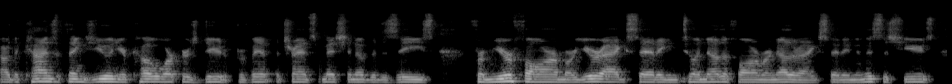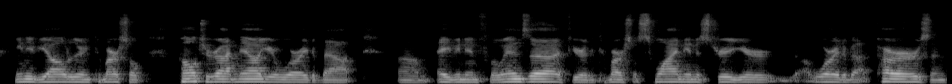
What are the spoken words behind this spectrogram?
are the kinds of things you and your co-workers do to prevent the transmission of the disease from your farm or your ag setting to another farm or another ag setting. And this is huge. Any of y'all that are doing commercial poultry right now, you're worried about um, avian influenza. If you're in the commercial swine industry, you're worried about PRRS and,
